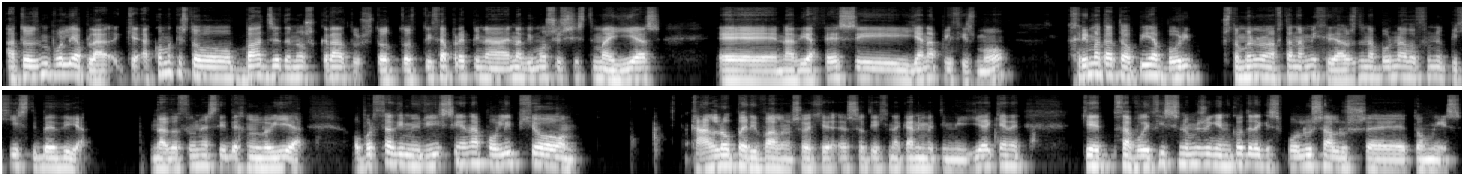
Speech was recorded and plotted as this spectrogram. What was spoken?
Α το δούμε πολύ απλά. Και ακόμα και στο budget ενός κράτους. Το, το τι θα πρέπει να, ένα δημόσιο σύστημα υγείας ε, να διαθέσει για ένα πληθυσμό. Χρήματα τα οποία μπορεί στο μέλλον αυτά να μην χρειάζονται, να μπορούν να δοθούν π.χ. στην παιδεία, να δοθούν στην τεχνολογία. Οπότε θα δημιουργήσει ένα πολύ πιο καλό περιβάλλον σε ό,τι έχει να κάνει με την υγεία και, και θα βοηθήσει νομίζω γενικότερα και σε πολλούς άλλους ε, τομείς.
